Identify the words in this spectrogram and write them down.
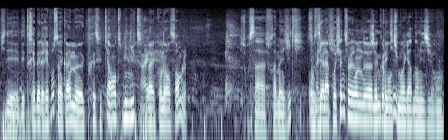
Puis des, des très belles réponses. On a quand même euh, presque 40 minutes Ouais. là, qu'on est ensemble. Je trouve ça, je trouve ça magique. On se dit à la prochaine sur les ondes de, de J'aime comment collectif. tu me regardes dans les yeux. hein.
